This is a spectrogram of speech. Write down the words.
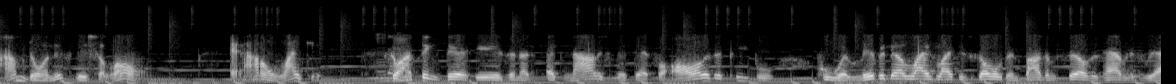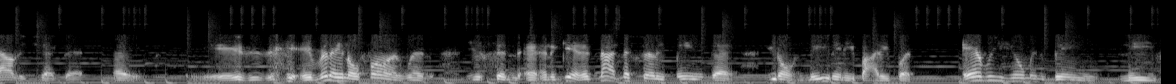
I'm doing this dish alone, and I don't like it. So I mm-hmm. think there is an acknowledgement that for all of the people who are living their life like it's golden by themselves is having this reality check that, hey, it, it, it really ain't no fun when you're sitting. And, and again, it's not necessarily means that you don't need anybody, but every human being needs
